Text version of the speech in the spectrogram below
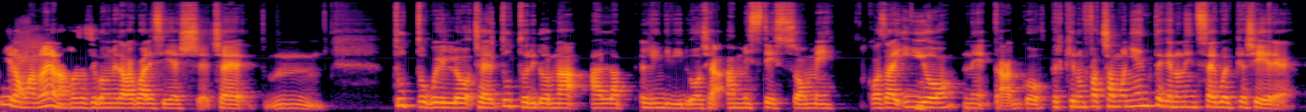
Sì, no, ma non è una cosa secondo me dalla quale si esce, cioè mh, tutto quello, cioè tutto ritorna alla- all'individuo, cioè a me stesso, a me, cosa io ne traggo, perché non facciamo niente che non insegua il piacere,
